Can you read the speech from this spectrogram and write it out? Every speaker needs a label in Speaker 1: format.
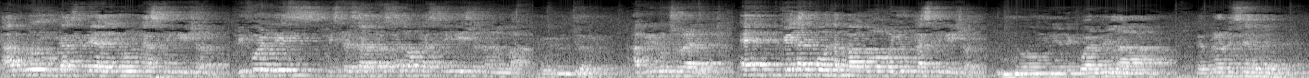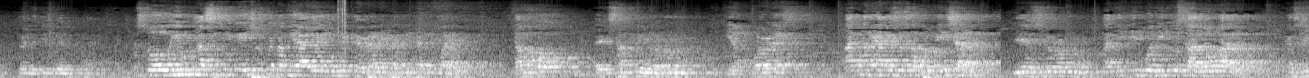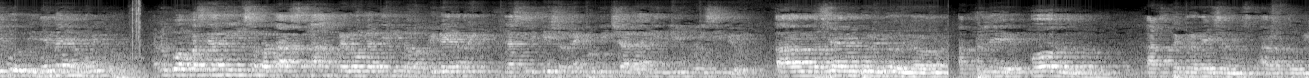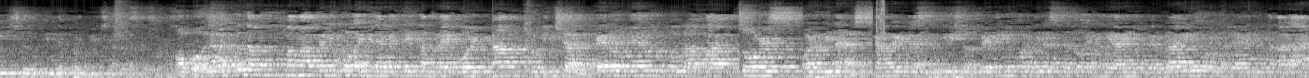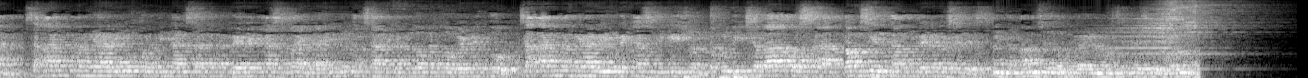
Speaker 1: agro-industrial yung classification. Before this, Mr. Santos, ano ang classification ng lupa?
Speaker 2: Agriculture.
Speaker 1: Agricultural. And kailan po nagbago yung classification?
Speaker 2: Nung ni-require nila, February 7, 2025.
Speaker 1: So, yung classification na nangyari noong February 2025, tama po?
Speaker 2: Exactly, Your Honor.
Speaker 1: Yeah, more or less. At nangyari sa sa provincial,
Speaker 2: Yes, Your Honor.
Speaker 1: at hindi po dito sa local.
Speaker 2: Kasi po,
Speaker 1: po ang basehan ninyo sa batas na ang prerogative na magbigay ng classification ay provincial at hindi yung munisipyo?
Speaker 2: Ang basehan po Your Honor. Actually, all tax declarations are to be issued in the provincial assessment.
Speaker 1: Opo, lahat po ng mga ganito ay minamaintain ng record ng provincial. Pero meron po dapat source ordinance ng reclassification. Pero yung ordinance na to ay nangyari noong February o nangyari noong nakaraan. Saan nangyari yung ordinance na nag-reclassify? Dahil yun ang sabi ng law and yung reclassification? Sa probinsya ba o sa council ng Reina Mercedes?
Speaker 2: In the Council of Royal Mercedes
